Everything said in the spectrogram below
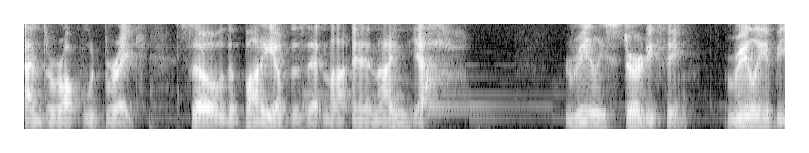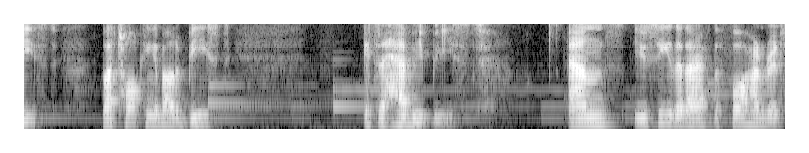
and the rock would break. So the body of the Z9, yeah, really sturdy thing, really a beast. But talking about a beast, it's a heavy beast. And you see that I have the 400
